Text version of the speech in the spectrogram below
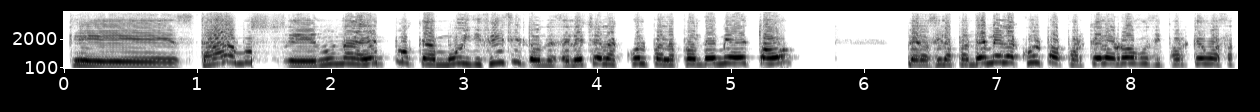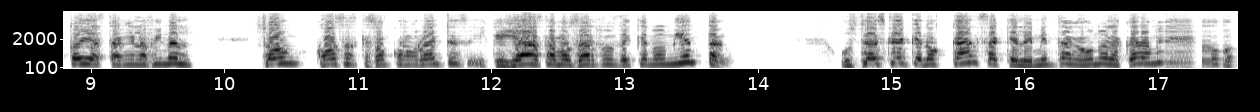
Que estamos en una época muy difícil donde se le echa la culpa a la pandemia de todo, pero si la pandemia es la culpa, ¿por qué los rojos y por qué Guasatoya están en la final? Son cosas que son congruentes y que ya estamos hartos de que nos mientan. ¿Ustedes creen que no cansa que le mientan a uno en la cara, amigos?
